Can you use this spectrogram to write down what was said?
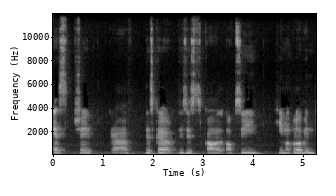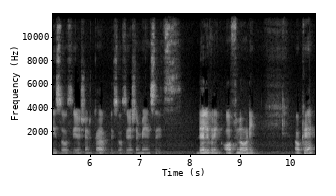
S-shaped graph. This curve this is called oxyhemoglobin dissociation curve. Dissociation means it's delivering offloading. Okay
